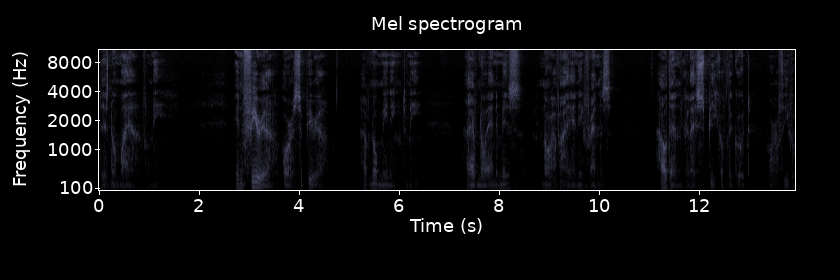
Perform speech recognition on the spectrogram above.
There is no Maya for me. Inferior or superior have no meaning to me. I have no enemies, nor have I any friends. How then could I speak of the good or of evil?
